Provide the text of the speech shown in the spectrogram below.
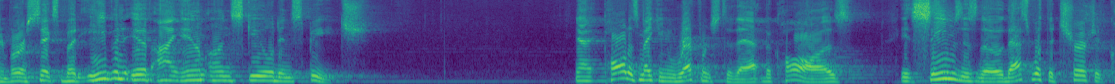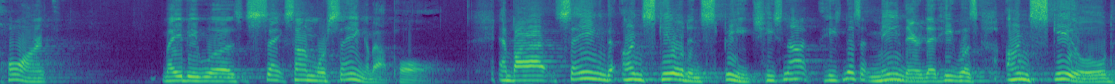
in verse 6 But even if I am unskilled in speech. Now, Paul is making reference to that because it seems as though that's what the church at Corinth maybe was saying, some were saying about Paul. And by saying the unskilled in speech, he's not, he doesn't mean there that he was unskilled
